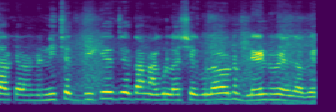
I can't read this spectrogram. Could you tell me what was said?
যার কারণে নিচের দিকে যে দানাগুলো, সেগুলো আপনার ব্লেন্ড হয়ে যাবে।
